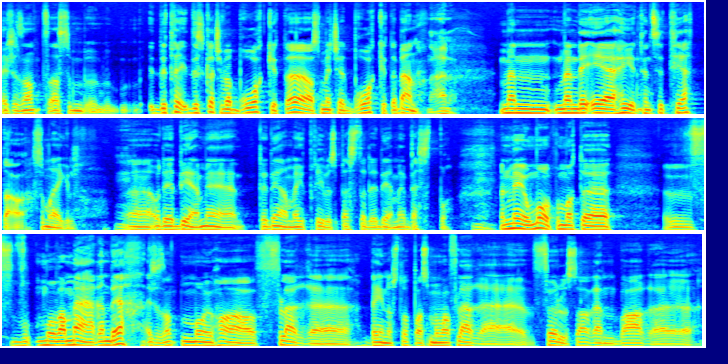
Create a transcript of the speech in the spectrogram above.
Ikke sant? Altså, det, tre, det skal ikke være bråkete. altså Vi er ikke et bråkete band. Nei, nei. Men, men det er høy intensitet, da, som regel. Mm. Uh, og det er det, vi, det er der vi trives best, og det er det vi er best på. Mm. Men vi må på en måte må være mer enn det. ikke sant? Man må jo ha flere bein å stoppe. altså man må ha flere følelser enn bare øh,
